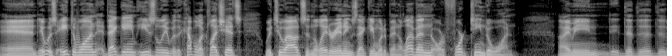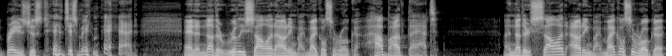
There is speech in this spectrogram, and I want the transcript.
And it was eight to one. That game easily with a couple of clutch hits with two outs in the later innings. That game would have been eleven or fourteen to one. I mean, the the the Braves just just made him mad. And another really solid outing by Michael Soroka. How about that? Another solid outing by Michael Soroka.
